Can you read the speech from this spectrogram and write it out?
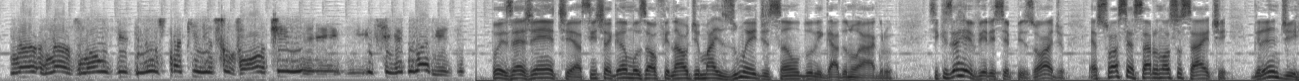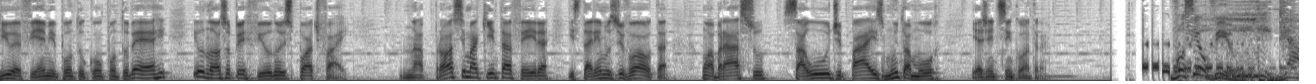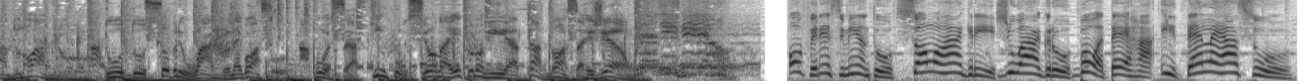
na, nas mãos de Deus para que isso volte e, e se regularize. Pois é, gente, assim chegamos ao final de mais uma edição do Ligado no Agro. Se quiser rever esse episódio, é só acessar o nosso site granderiofm.com.br e o nosso perfil no Spotify. Na próxima quinta-feira estaremos de volta. Um abraço, saúde, paz, muito amor e a gente se encontra. Você ouviu Ligado no Agro. Tudo sobre o agronegócio. A força que impulsiona a economia da nossa região. Oferecimento Solo Agri, Juagro, Boa Terra e Teleaço.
